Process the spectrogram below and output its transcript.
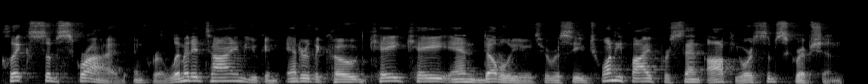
Click subscribe, and for a limited time, you can enter the code KKNW to receive 25% off your subscription.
